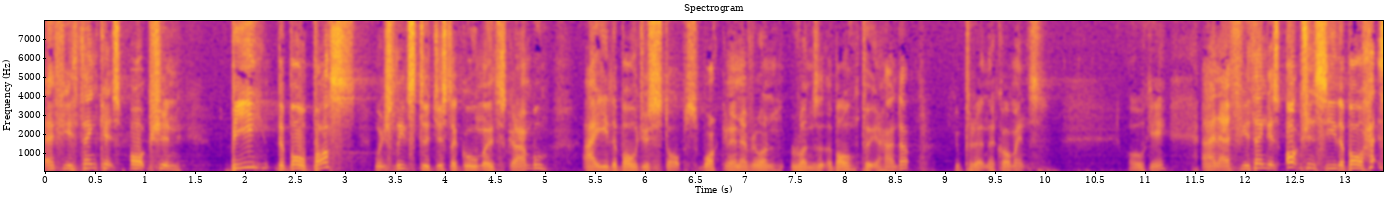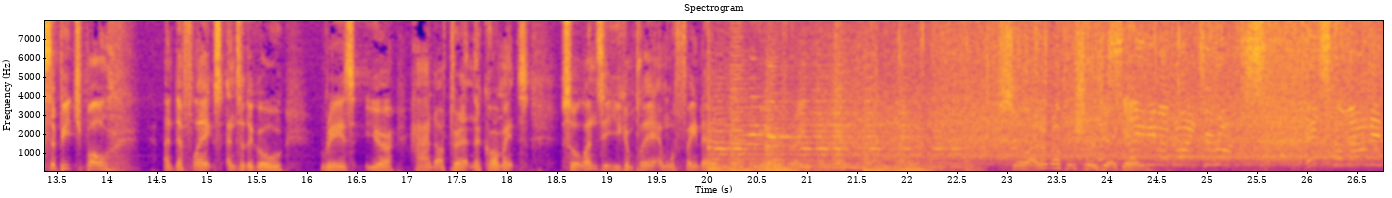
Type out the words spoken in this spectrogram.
If you think it's option B, the ball busts, which leads to just a goal mouth scramble, i.e., the ball just stops working and everyone runs at the ball, put your hand up. You can put it in the comments. Okay. And if you think it's option C, the ball hits the beach ball and deflects into the goal, raise your hand or put it in the comments. So, Lindsay, you can play it and we'll find out who is right. So, I don't know if it shows you again. Stadium of light erupts. It's the man in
